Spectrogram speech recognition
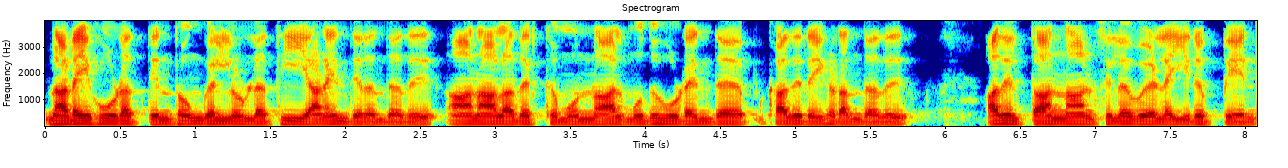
நடைகூடத்தின் தொங்கலில் உள்ள தீ அணைந்திருந்தது. ஆனால் அதற்கு முன்னால் முதுகுடைந்த கதிரை கிடந்தது. அதில் தான் நான் சில வேளை இருப்பேன்.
